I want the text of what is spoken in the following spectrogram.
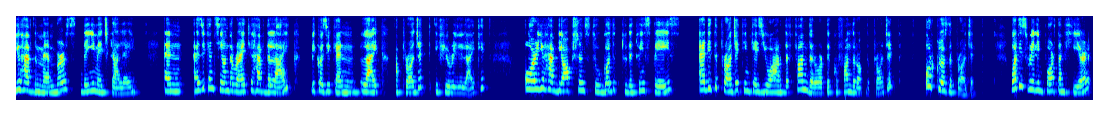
you have the members, the image gallery. And as you can see on the right, you have the like, because you can like a project if you really like it. Or you have the options to go to the TwinSpace, edit the project in case you are the funder or the co-founder of the project, or close the project. What is really important here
